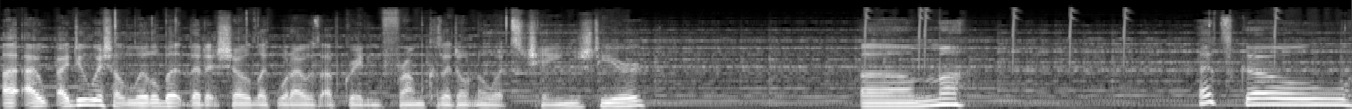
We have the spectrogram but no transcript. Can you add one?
I, I I do wish a little bit that it showed like what I was upgrading from because I don't know what's changed here. Um. Let's go.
